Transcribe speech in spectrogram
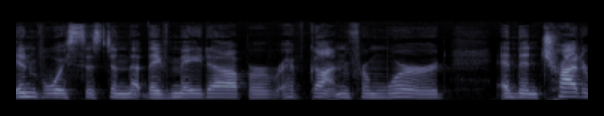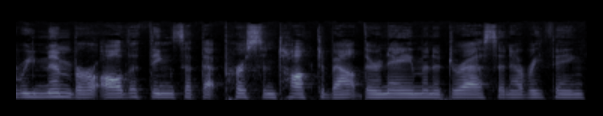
invoice system that they've made up or have gotten from Word, and then try to remember all the things that that person talked about, their name and address and everything.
